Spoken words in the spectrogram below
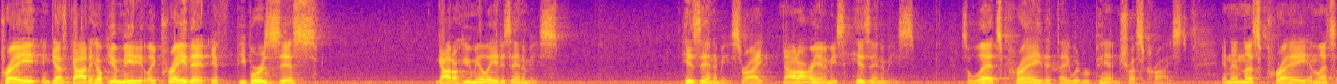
pray and ask God to help you immediately. Pray that if people resist, God will humiliate his enemies. His enemies, right? Not our enemies, his enemies. So let's pray that they would repent and trust Christ. And then let's pray and let's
